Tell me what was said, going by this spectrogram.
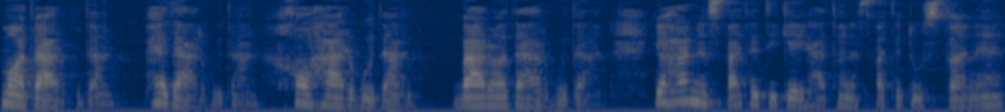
مادر بودن پدر بودن خواهر بودن برادر بودن یا هر نسبت دیگه حتی نسبت دوستانه.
